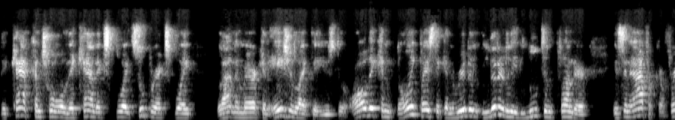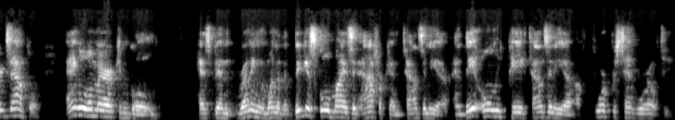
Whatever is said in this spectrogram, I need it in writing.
they can't control, they can't exploit, super exploit Latin America and Asia like they used to. All they can, the only place they can really, literally loot and plunder is in Africa. For example, Anglo American Gold has been running one of the biggest gold mines in Africa and Tanzania, and they only pay Tanzania a 4% royalty.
